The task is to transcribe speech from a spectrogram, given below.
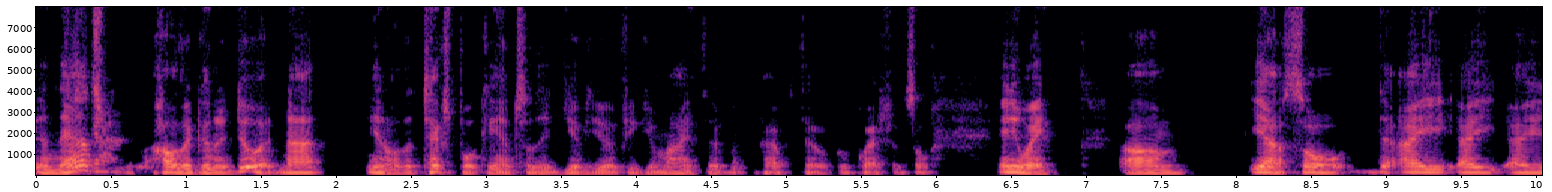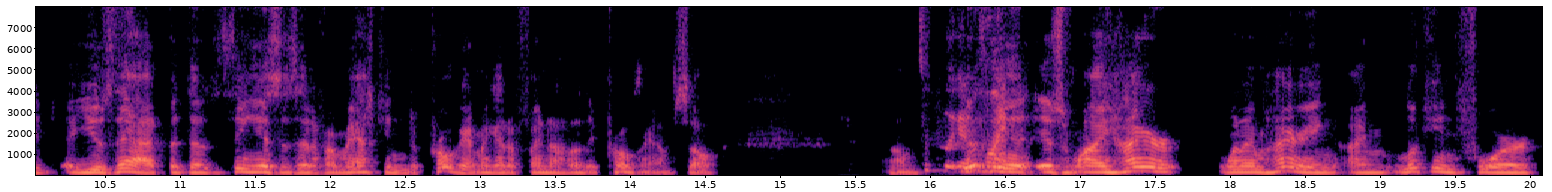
And that's yeah. how they're going to do it, not, you know, the textbook answer they give you if you give them a hypothetical question. So anyway, um, yeah, so the, I, I, I, I use that, but the thing is, is that if I'm asking to program, I got to find out how they program. So um, really the other thing is why I hire when I'm hiring, I'm looking for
